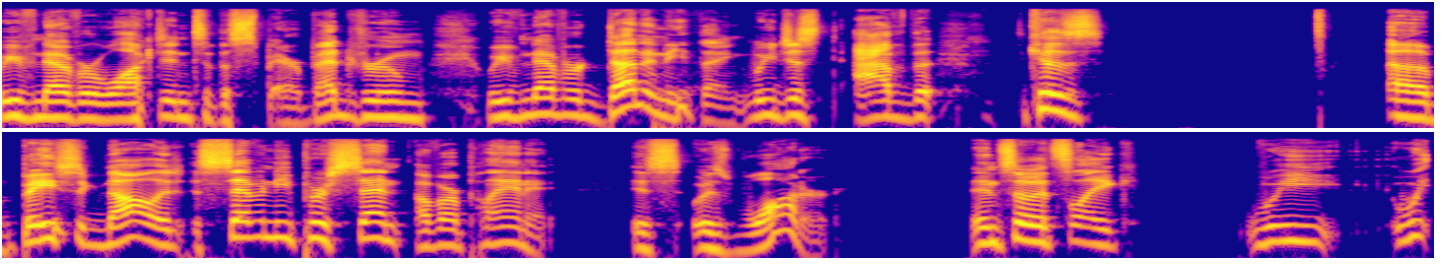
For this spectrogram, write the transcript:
We've never walked into the spare bedroom. We've never done anything. We just have the because uh basic knowledge 70% of our planet is is water. And so it's like we we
